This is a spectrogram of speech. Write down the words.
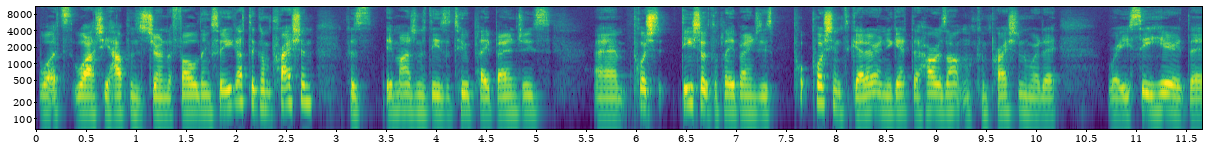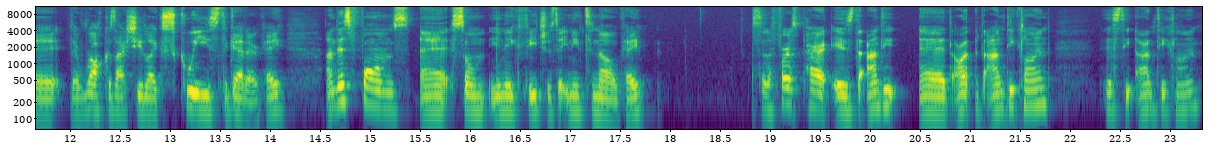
what what actually happens during the folding. So you got the compression because imagine that these are two plate boundaries. Um, push destructive plate boundaries pu pushing together, and you get the horizontal compression where the where you see here the the rock is actually like squeezed together. Okay, and this forms uh, some unique features that you need to know. Okay, so the first part is the anti uh, the anticline. This is the anticline.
